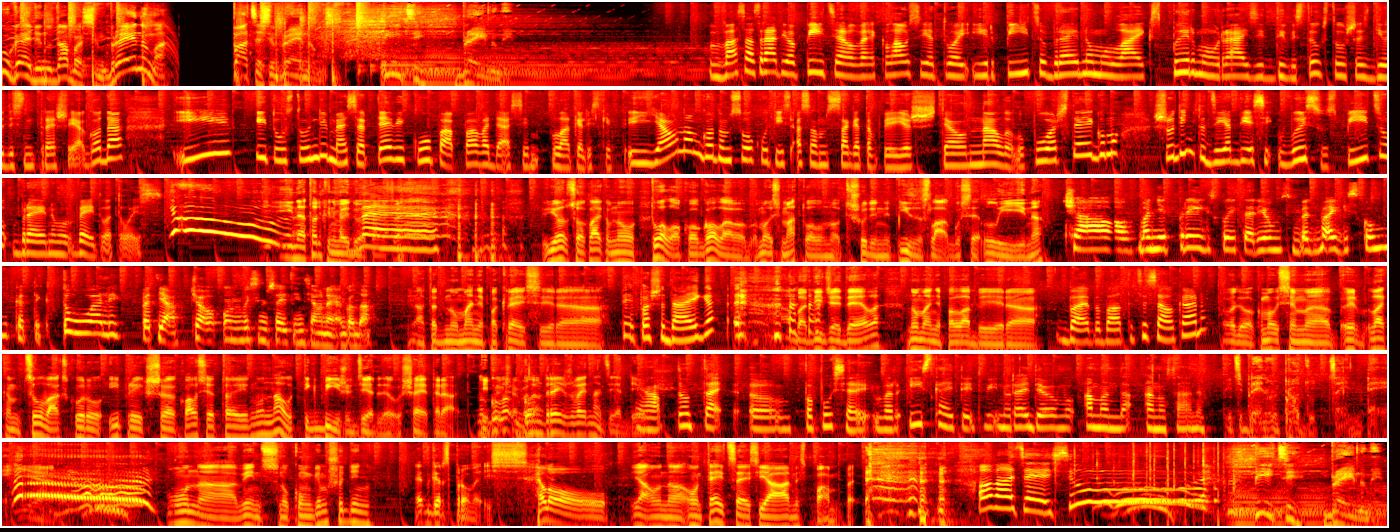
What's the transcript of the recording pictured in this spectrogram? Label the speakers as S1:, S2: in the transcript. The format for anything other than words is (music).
S1: Ko gaidi no dabasim brainuma? Pats esi brainums. Pīci brainumi.
S2: Vasās radio PCLV klausiet, to ir pīcu brainumu laiks pirmo reizi 2023. gadā. I, i tu stundi mēs ar tevi kopā pavadāsim latgaliski. Jaunam godam sokūtīs esam sagatavojuši tev nelielu porsteigumu. Šodien tu dzirdēsi visus pīcu brainumu veidotājus.
S3: I ne toļķiņu veidotājs. (laughs) Jo šok laikam, nu, to loko gola mums attālinoti šodien ir izslēgusi Līna.
S4: Čau, man ir prieks būt ar jums, bet baigi skumji, ka tik toļi. Bet jā, čau un visiem sveiciens jaunajā gadā!
S3: Jā, tad no maņa pa kreisi ir uh,
S2: Te paša daiga, (laughs)
S3: aba DJ dēla, no maņa pa labi ir uh,
S2: baiba Baltacis Salkāna.
S3: Oļoka. Mums uh, ir laikam cilvēks, kuru iepriekš uh, klausītāji nu, nav tik bieži dzirdējuši šeit. Arā,
S5: Nu. Gandrīz vai nedzirdēju.
S6: Jā, nu, tā um, pa pusē var izskaidrot vienu raidījumu Amanda Anusāne.
S5: Pieci brīnumi producentē.
S3: Un uh, viens no kungiem šodien.
S5: Edgars Provejs. Hello!
S3: Jā, un, uh, un teicējs Jānis Pampe. (laughs)
S2: Ovācijas!
S1: Pīci brainumi.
